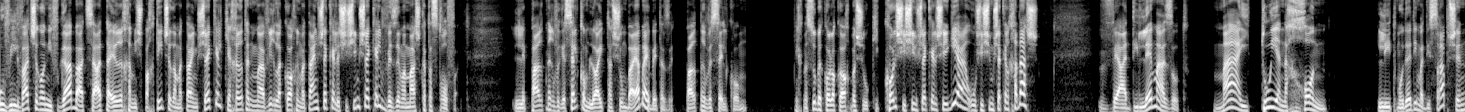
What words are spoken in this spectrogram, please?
ובלבד שלא נפגע בהצעת הערך המשפחתית של ה-200 שקל, כי אחרת אני מעביר לקוח מ-200 שקל ל-60 שקל, וזה ממש קטסטרופה. לפרטנר ולסלקום לא הייתה שום בעיה בהיבט הזה. פרטנר וסלקום נכנסו בכל הכוח בשוק, כי כל 60 שקל שהגיע הוא 60 שקל חדש. והדילמה הזאת, מה העיתוי הנכון להתמודד עם ה disruption,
